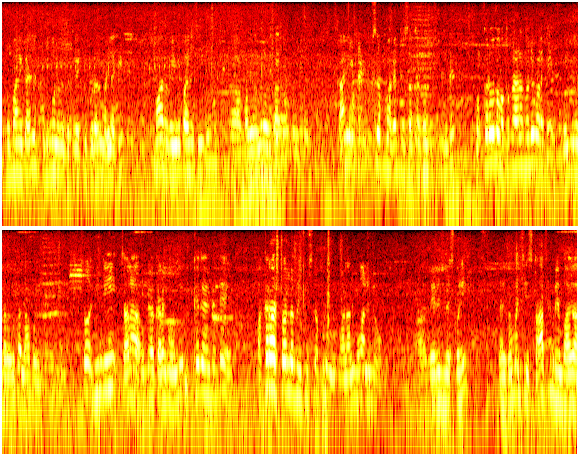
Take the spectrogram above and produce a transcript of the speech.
కుటుంబానికి కానీ కుటుంబంలో ప్రతి వ్యక్తి కూడా మహిళకి సుమారు వెయ్యి రూపాయల నుంచి పది వందలు వందల కానీ ఇట్లాంటి చూసినప్పుడు మాకు ఎంత సంతోషం అనిపించిందంటే ఒక్క రోజులో ఒక్క ప్రాణంలోనే వాళ్ళకి వెయ్యి నూట అరవై రూపాయలు లాభం అయింది సో దీన్ని చాలా ఉపయోగకరంగా ఉంది. ముఖ్యంగా ఏంటంటే పక్క రాష్ట్రాల్లో మేము చూసినప్పుడు వాళ్ళ అనుభవాన్ని మేము బేరేజ్ వేసుకొని దానికి సంబంధించి స్టాఫ్కి మేము బాగా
